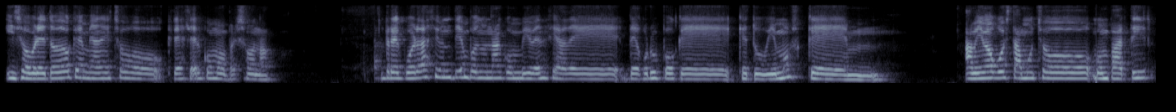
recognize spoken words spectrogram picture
y sobre todo que me han hecho crecer como persona. Recuerdo hace un tiempo en una convivencia de, grupo que, tuvimos que mm, a mí me cuesta mucho compartir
